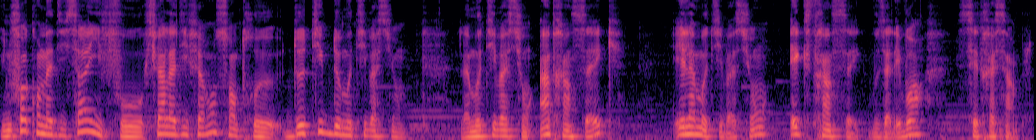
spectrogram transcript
Une fois qu'on a dit ça, il faut faire la différence entre deux types de motivation. La motivation intrinsèque et la motivation extrinsèque. Vous allez voir, c'est très simple.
